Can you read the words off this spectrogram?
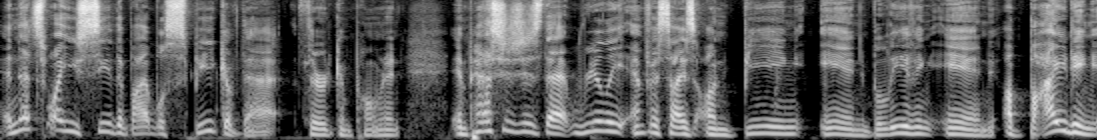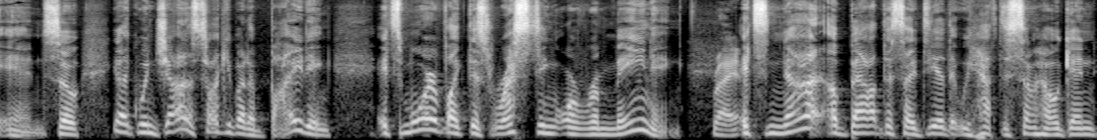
And that's why you see the Bible speak of that third component in passages that really emphasize on being in, believing in, abiding in. So, you know, like when John is talking about abiding, it's more of like this resting or remaining. Right. It's not about this idea that we have to somehow again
